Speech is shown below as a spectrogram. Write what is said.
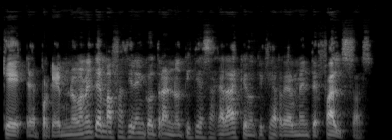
que, eh, porque normalmente es más fácil encontrar noticias exageradas que noticias realmente falsas.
